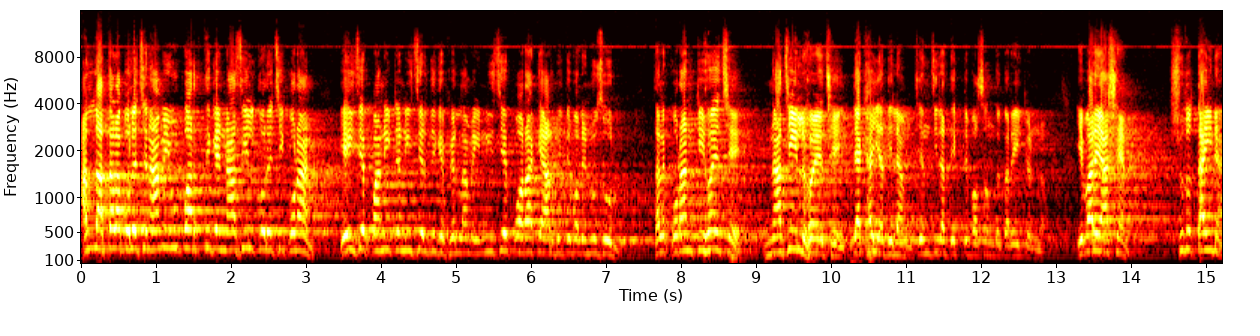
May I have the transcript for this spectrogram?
আল্লাহ তাআলা বলেছেন, আমি উপর থেকে নাজিল করেছি কোরআন। এই যে পানিটা নিচের দিকে ফেললাম, এই নিচে পড়াকে আরবিতে বলে নুজুল। তাহলে কোরআন কি হয়েছে? নাজিল হয়েছে, দেখাইয়া দিলাম চেঞ্জিরা দেখতে পছন্দ করে এই জন্য। এবারে আসেন, শুধু তাই না,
